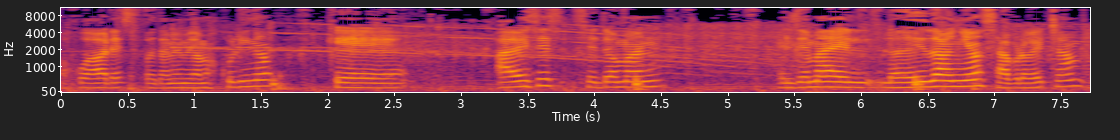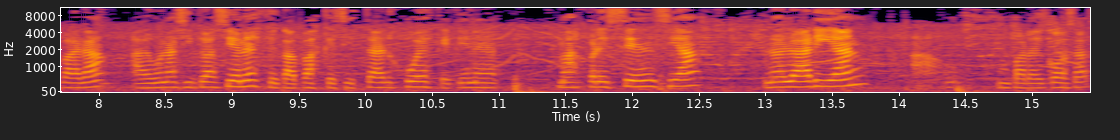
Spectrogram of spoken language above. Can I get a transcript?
o jugadores, pues también medio masculino, que a veces se toman el tema de lo de idóneos, se aprovechan para algunas situaciones que capaz que si está el juez que tiene más presencia, no lo harían, a un par de cosas.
